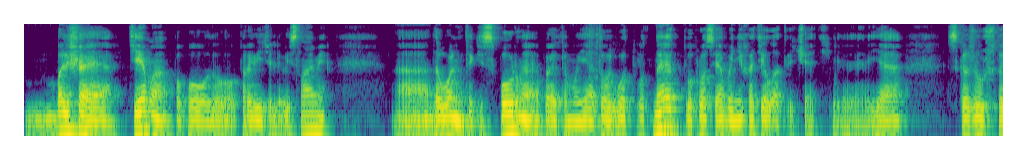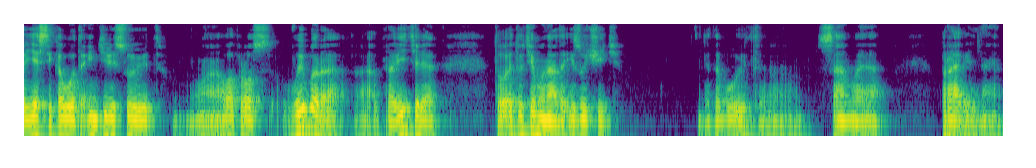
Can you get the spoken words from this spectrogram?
большая тема по поводу правителя в исламе, а, довольно-таки спорная, поэтому я вот, вот на этот вопрос я бы не хотел отвечать. Я скажу, что если кого-то интересует а, вопрос выбора а, правителя, то эту тему надо изучить. Это будет а, самое правильное.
